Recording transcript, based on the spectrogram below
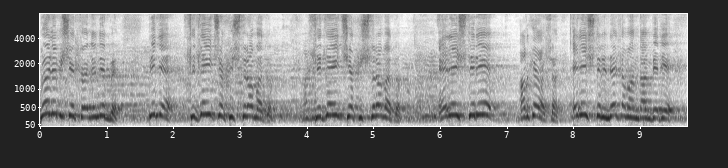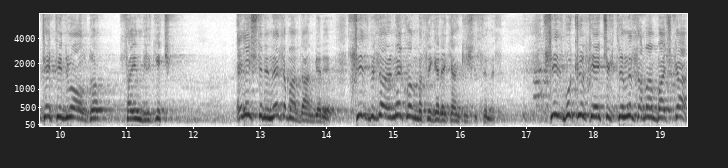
böyle bir şey söylenir mi? Bir de size hiç yakıştıramadım. Size hiç yakıştıramadım. Eleştiri arkadaşlar eleştiri ne zamandan beri tepinme oldu Sayın Bilgiç? Eleştiri ne zamandan beri? Siz bize örnek olması gereken kişisiniz. Siz bu kürsüye çıktığınız zaman başka,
